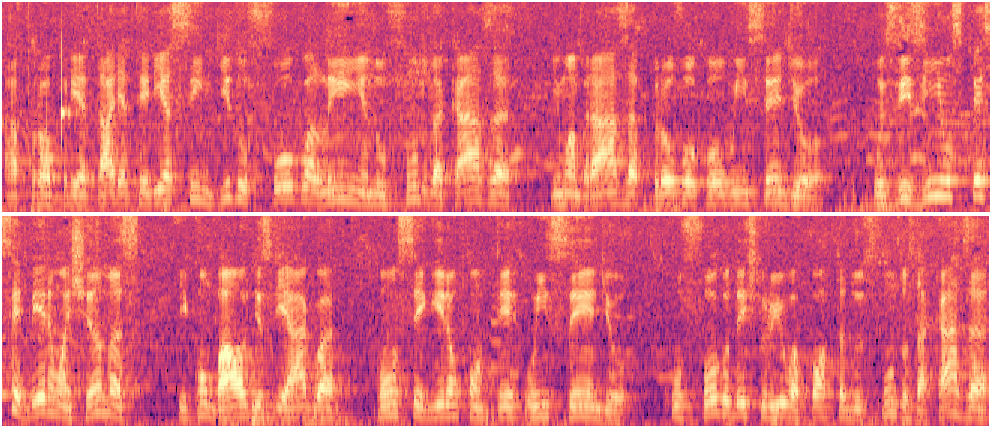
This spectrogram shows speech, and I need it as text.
A proprietária teria acendido fogo a lenha no fundo da casa e uma brasa provocou o incêndio. Os vizinhos perceberam as chamas e, com baldes de água, conseguiram conter o incêndio. O fogo destruiu a porta dos fundos da casa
